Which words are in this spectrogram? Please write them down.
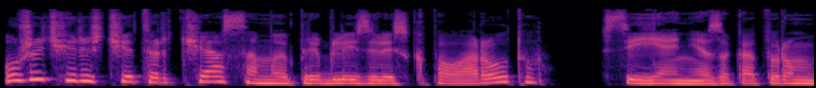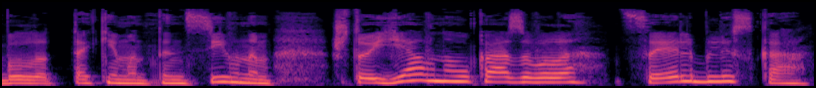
Уже через четверть часа мы приблизились к повороту, сияние за которым было таким интенсивным, что явно указывало «цель близка».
